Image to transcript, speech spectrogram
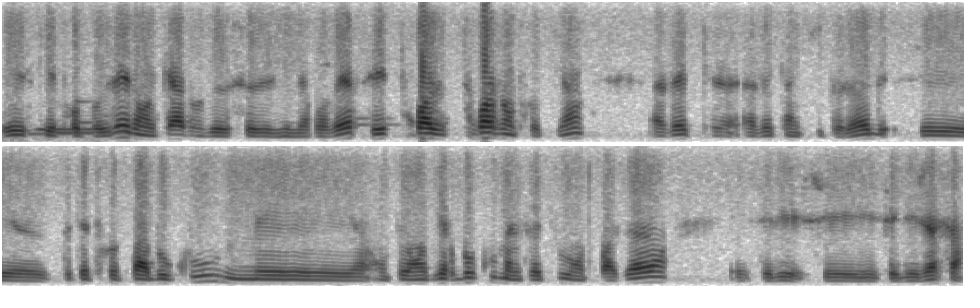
Et ce qui est proposé dans le cadre de ce numéro vert, c'est trois, trois entretiens avec, euh, avec un psychologue. C'est euh, peut-être pas beaucoup, mais on peut en dire beaucoup malgré tout en trois heures, c'est déjà ça.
